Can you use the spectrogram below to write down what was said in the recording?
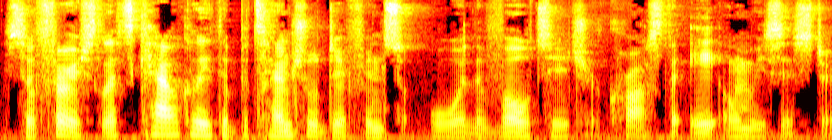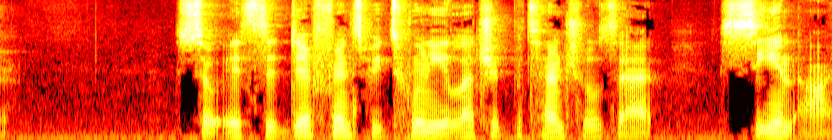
So first, let's calculate the potential difference or the voltage across the 8 ohm resistor. So it's the difference between the electric potentials at C and I.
